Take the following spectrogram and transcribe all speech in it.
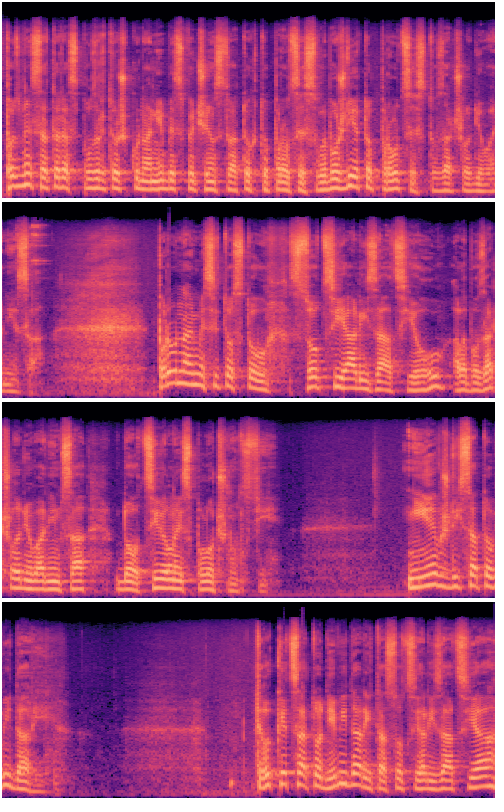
Poďme sa teraz pozrieť trošku na nebezpečenstva tohto procesu, lebo vždy je to proces, to začlenovanie sa. Porovnajme si to s tou socializáciou alebo začlenovaním sa do civilnej spoločnosti. Nie vždy sa to vydarí. Keď sa to nevydarí, tá socializácia,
